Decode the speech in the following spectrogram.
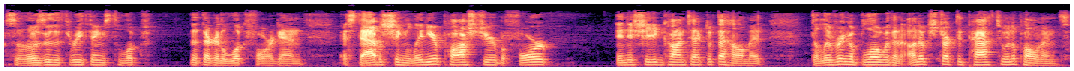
So those are the three things to look that they're going to look for again, establishing linear posture before initiating contact with the helmet, delivering a blow with an unobstructed path to an opponent,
